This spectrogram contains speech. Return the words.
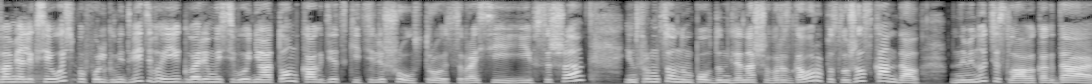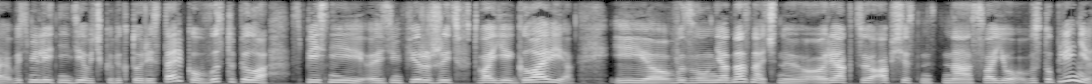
С вами Алексей Осипов, Ольга Медведева, и говорим мы сегодня о том, как детские телешоу строятся в России и в США. Информационным поводом для нашего разговора послужил скандал на «Минуте славы», когда восьмилетняя девочка Виктория Старикова выступила с песней Земфира «Жить в твоей голове» и вызвала неоднозначную реакцию общественности на свое выступление.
